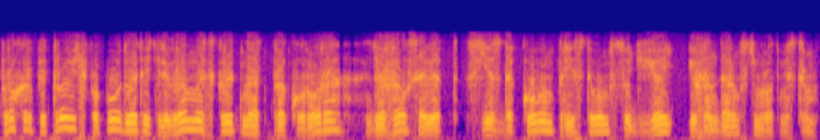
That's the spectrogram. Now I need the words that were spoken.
Прохор Петрович по поводу этой телеграммы скрытно от прокурора держал совет с Ездаковым, приставом, судьей и жандармским ротмистром.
